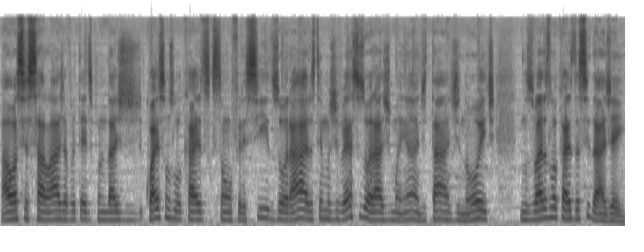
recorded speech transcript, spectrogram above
ao acessar lá, já vai ter a disponibilidade de quais são os locais que são oferecidos, horários. Temos diversos horários de manhã, de tarde, de noite, nos vários locais da cidade aí.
